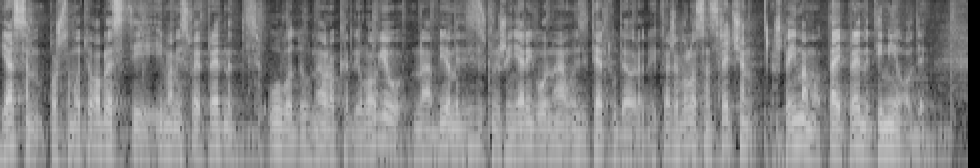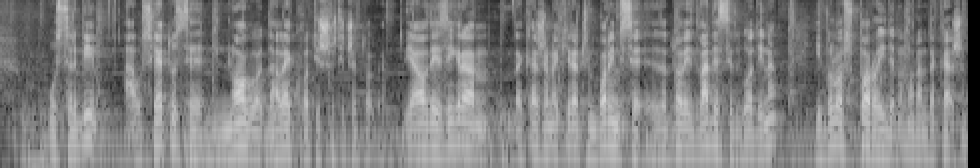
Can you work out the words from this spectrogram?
Ja sam, pošto sam u toj oblasti, imam i svoj predmet uvod u neurokardiologiju na biomedicinskom inženjeringu na Univerzitetu u Beogradu. I kažem, vrlo sam srećan što imamo taj predmet i mi ovde u Srbiji, a u svetu se mnogo daleko otišao tiče toga. Ja ovde izigravam, da kažem neki način, borim se za to već 20 godina i vrlo sporo idemo, moram da kažem.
